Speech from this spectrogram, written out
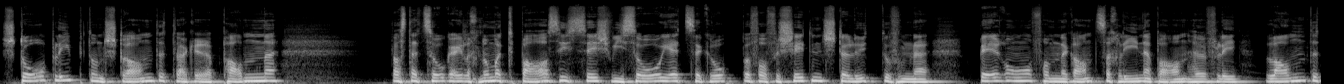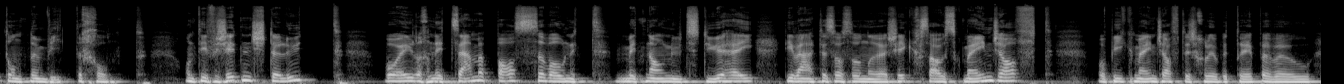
stehen bleibt und strandet wegen einer Panne, dass der Zug eigentlich nur die Basis ist, wieso jetzt eine Gruppe von verschiedensten Leuten auf einem Perron von einem ganz kleinen Bahnhöfli landet und nicht weiterkommt. Und die verschiedensten Leute, die eigentlich nicht zusammenpassen, die nicht miteinander nichts zu tun haben, die werden so so einer Schicksalsgemeinschaft, wobei Gemeinschaft ist ein bisschen übertrieben, weil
